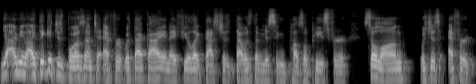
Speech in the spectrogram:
Yeah, I mean, I think it just boils down to effort with that guy, and I feel like that's just that was the missing puzzle piece for so long was just effort.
